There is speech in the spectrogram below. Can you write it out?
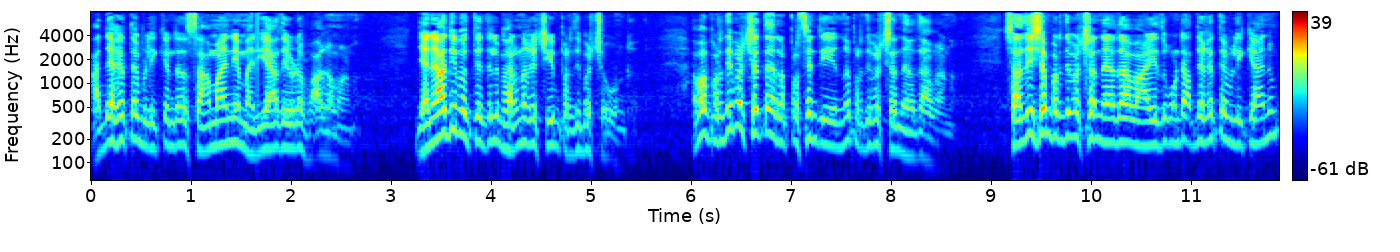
അദ്ദേഹത്തെ വിളിക്കേണ്ടത് സാമാന്യ മര്യാദയുടെ ഭാഗമാണ്. ജനാധിപത്യത്തിൽ ഭരണകക്ഷിയും പ്രതിപക്ഷവും ഉണ്ട്. അപ്പോൾ പ്രതിപക്ഷത്തെ റെപ്രസെന്റ് ചെയ്യുന്നത് പ്രതിപക്ഷ നേതാവാണ്. സതീശൻ പ്രതിപക്ഷ നേതാവായതുകൊണ്ട് അദ്ദേഹത്തെ വിളിക്കാനും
